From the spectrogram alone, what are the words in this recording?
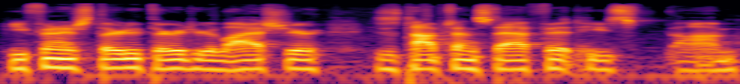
He finished 33rd here last year. He's a top 10 stat fit. He's um,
